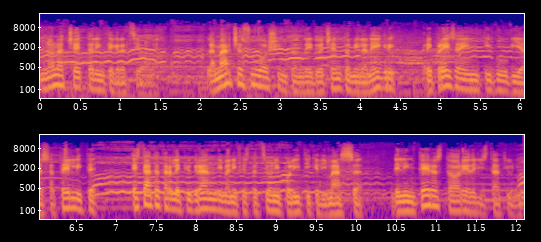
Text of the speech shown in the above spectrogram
non accetta l'integrazione. La marcia su Washington dei 200.000 negri, ripresa in tv via satellite, è stata tra le più grandi manifestazioni politiche di massa dell'intera storia degli Stati Uniti.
